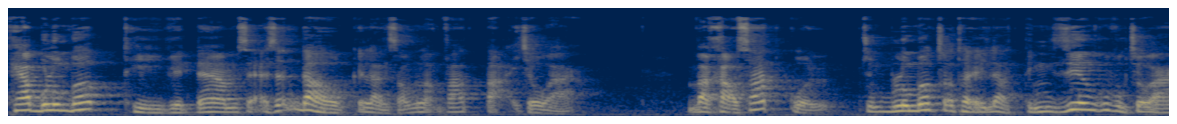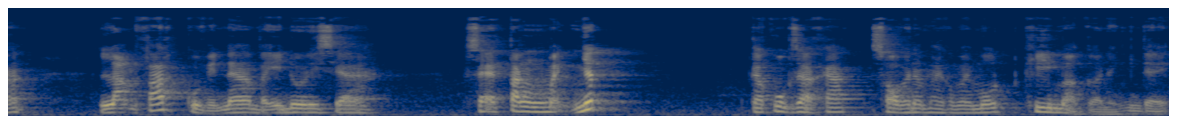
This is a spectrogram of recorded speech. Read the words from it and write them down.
theo Bloomberg thì Việt Nam sẽ dẫn đầu cái làn sóng lạm phát tại châu Á và khảo sát của Bloomberg cho thấy là tính riêng khu vực châu Á lạm phát của Việt Nam và Indonesia sẽ tăng mạnh nhất các quốc gia khác so với năm 2021 khi mở cửa nền kinh tế.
